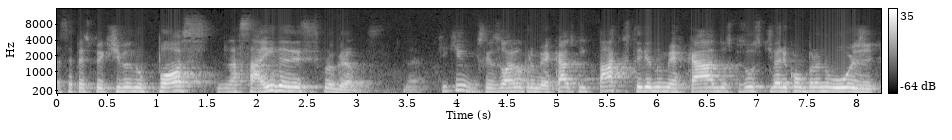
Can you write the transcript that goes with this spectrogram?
essa perspectiva no pós, na saída desses programas? Né? O que, que vocês olham para o mercado? Que impacto teria no mercado? As pessoas que estiverem comprando hoje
